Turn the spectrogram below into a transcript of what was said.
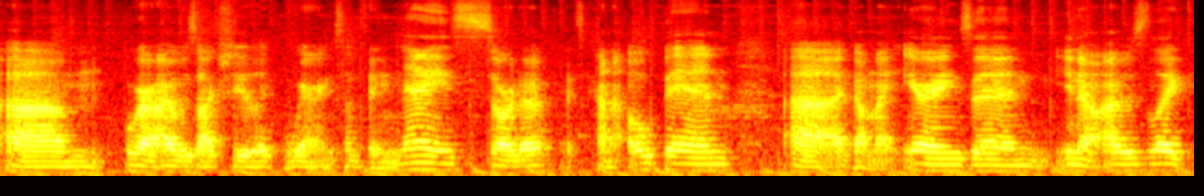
Um, where I was actually like wearing something nice, sort of. It's kind of open. Uh, I got my earrings in. You know, I was like,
